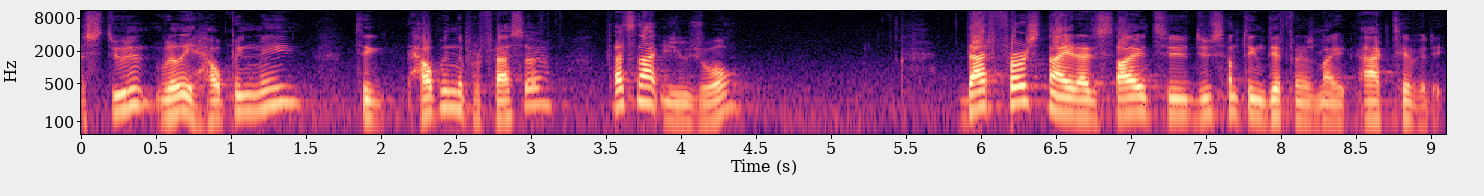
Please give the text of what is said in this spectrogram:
A student really helping me, to helping the professor, that's not usual. That first night, I decided to do something different as my activity.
